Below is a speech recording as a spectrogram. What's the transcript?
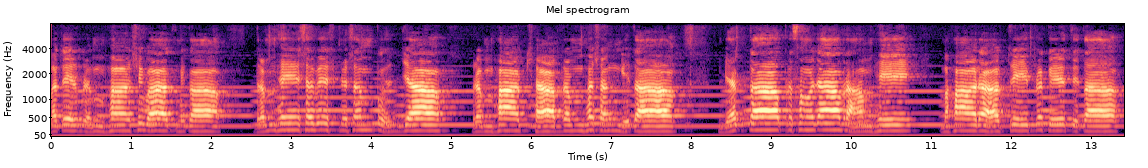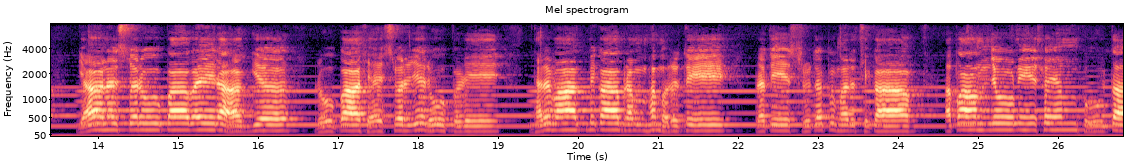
मतिर्ब्रह्म शिवात्मिका ब्रह्मेश विष्णुसम्पूज्या ब्रह्माख्या ब्रह्मसङ्गिता व्यक्ता प्रथमजा ब्राह्मी महारात्रिप्रकीर्तिता ज्ञानस्वरूपा वैराग्य रूपाशैश्वर्यरूपिणी धर्मात्मिका ब्रह्ममूर्ति प्रतिश्रुतपुमर्थिका। अपां योनि स्वयंभूता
